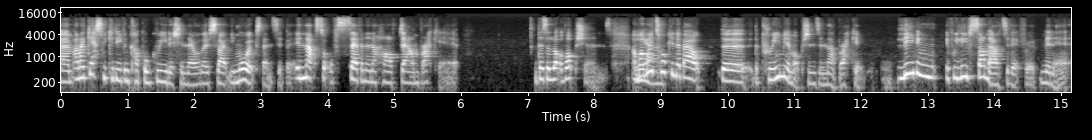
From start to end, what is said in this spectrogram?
um, and I guess we could even couple Grealish in there, although slightly more expensive. But in that sort of seven and a half down bracket, there's a lot of options. And when yeah. we're talking about the the premium options in that bracket, leaving if we leave some out of it for a minute,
